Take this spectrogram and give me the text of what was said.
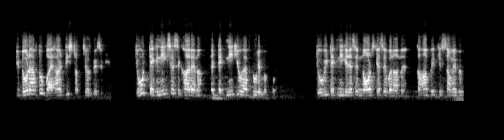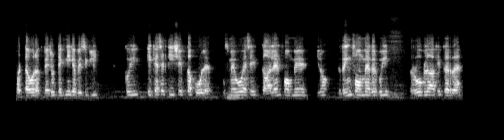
you don't have to by heart the structures basically जो टेक्निक से सिखा रहे हैं ना the technique you have to remember जो भी टेक्निक है जैसे नोट्स कैसे बनाना है कहाँ पे किस समय पे फट्टा वो रखना है जो टेक्निक है बेसिकली कोई एक ऐसे टी शेप का पोल है उसमें वो ऐसे गार्लैंड फॉर्म में यू नो रिंग फॉर्म में अगर कोई रोप लगा के कर रहा है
